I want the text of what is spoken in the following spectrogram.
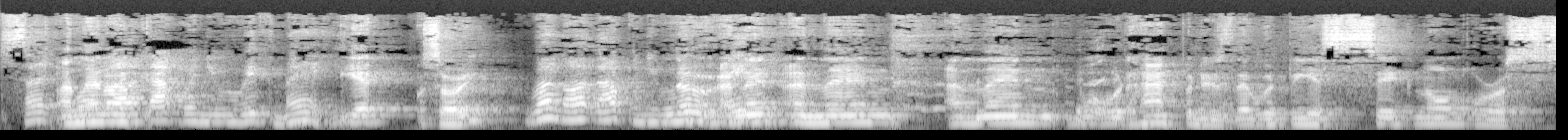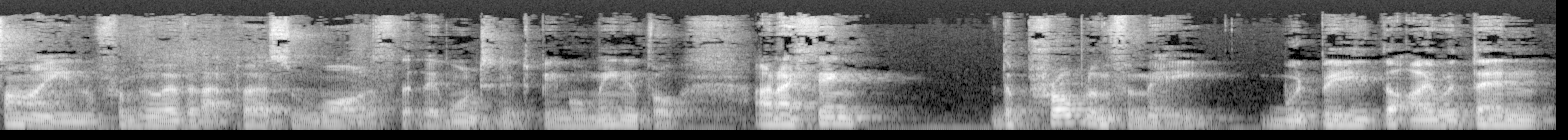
Certainly And then I like c- that when you were with me. Yeah, sorry. weren't like that when you were No, with and me. then and then and then what would happen is there would be a signal or a sign from whoever that person was that they wanted it to be more meaningful. And I think the problem for me would be that I would then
